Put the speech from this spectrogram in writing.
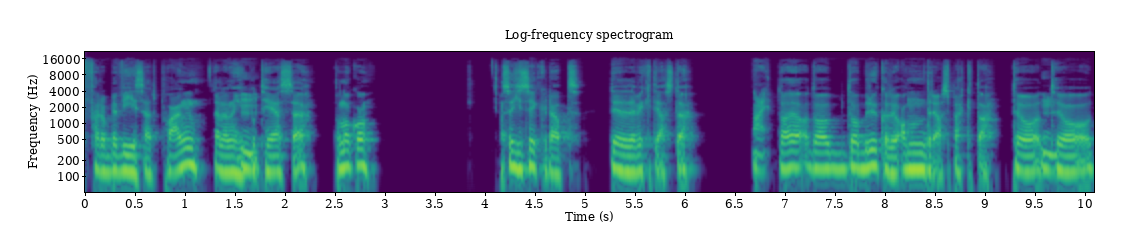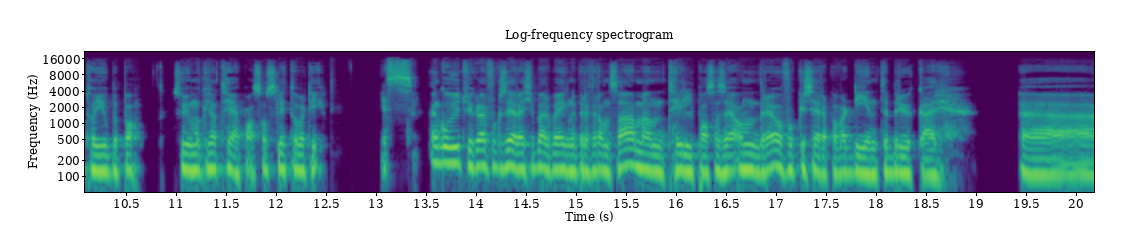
for å bevise et poeng, eller en Mm. hypotese på noe, så er det ikke sikkert at det er det viktigste. Da, da, da bruker du andre aspekter til å, Mm. til, å, til å jobbe på. Så vi må kunne tilpasse oss litt over tid. Yes. En god utvikler fokuserer ikke bare på egne preferanser, men tilpasser seg andre og fokuserer på verdien til bruker. Uh,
